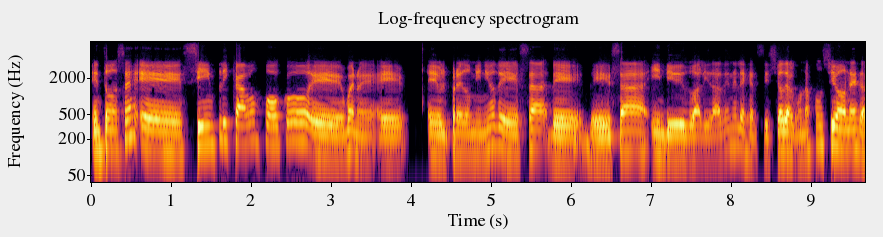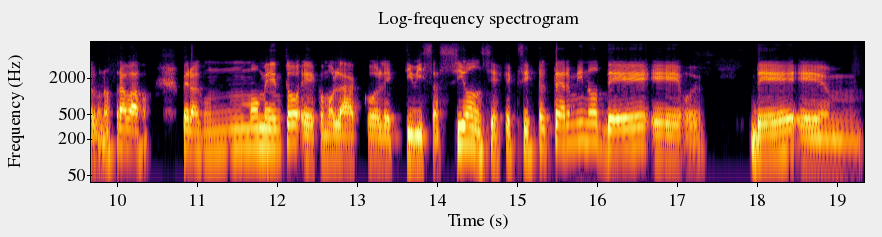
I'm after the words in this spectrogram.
Entonces, sí implicaba un poco, bueno, el predominio de esa, de, de, esa individualidad en el ejercicio de algunas funciones, de algunos trabajos, pero algún momento eh, como la colectivización, si es que existe el término, de, eh, de em,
